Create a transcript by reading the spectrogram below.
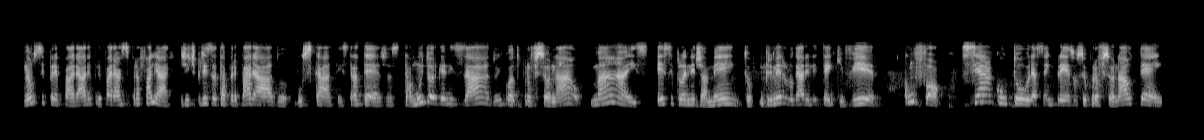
não se preparar é preparar-se para falhar. A gente precisa estar preparado, buscar, ter estratégias, estar muito organizado enquanto profissional, mas esse planejamento, em primeiro lugar, ele tem que vir com foco. Se a cultura, essa empresa, o seu profissional tem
